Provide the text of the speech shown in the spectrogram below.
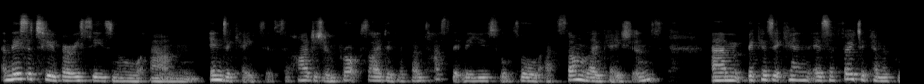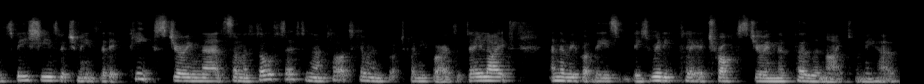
And these are two very seasonal um, indicators. So hydrogen peroxide is a fantastically useful tool at some locations. Um, because it can is a photochemical species, which means that it peaks during the summer solstice in Antarctica when we've got 24 hours of daylight. And then we've got these, these really clear troughs during the polar night when we have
